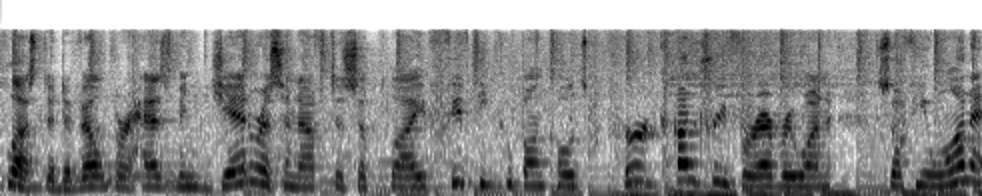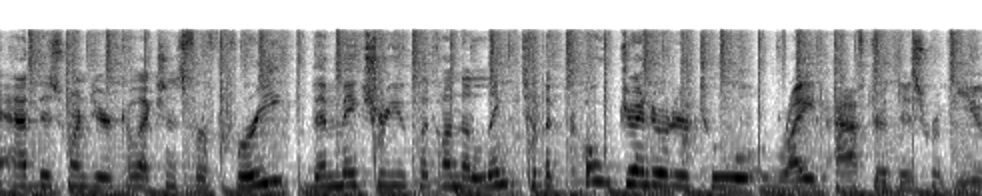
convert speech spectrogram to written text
Plus, the developer has been generous enough to supply 50 coupon codes per country for everyone, so if you want to add this one to your collections for free, then make sure you click on the link to the code generator tool right after this review.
